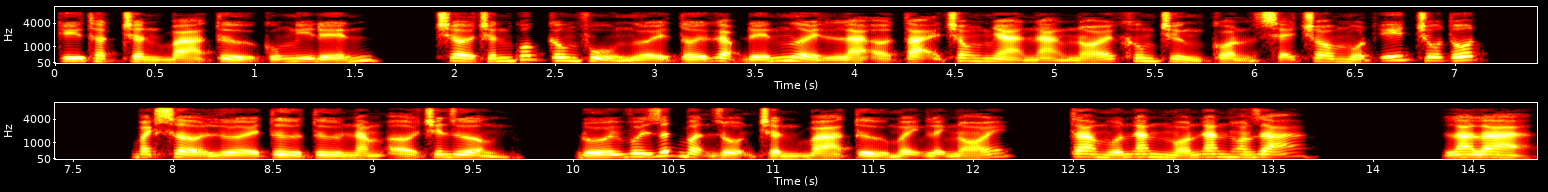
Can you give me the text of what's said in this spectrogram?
Kỳ thật Trần bà tử cũng nghĩ đến, chờ Trấn quốc công phủ người tới gặp đến người là ở tại trong nhà nàng nói không chừng còn sẽ cho một ít chỗ tốt. Bạch sở lười từ từ nằm ở trên giường, đối với rất bận rộn Trần bà tử mệnh lệnh nói, ta muốn ăn món ăn hoang dã. Là là,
